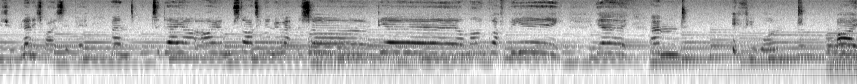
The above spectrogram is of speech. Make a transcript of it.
YouTube, Lenny Spiderslip here, and today I, I am starting a new episode. Yay! On Minecraft PE. Yay! And if you want, I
